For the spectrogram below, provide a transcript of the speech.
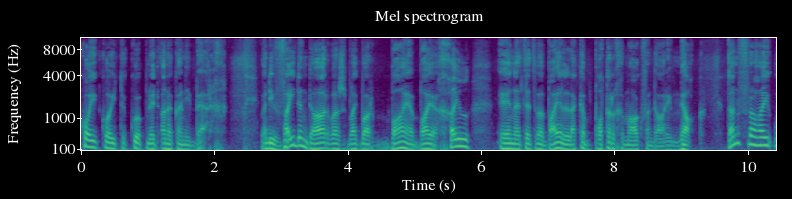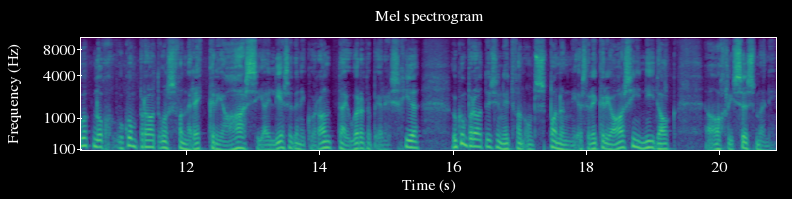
koi te koop net aan die kant die berg. Want die veiding daar was blykbaar baie baie geil en dit het 'n baie lekker botter gemaak van daardie melk. Dan vra hy ook nog, hoekom praat ons van rekreasie? Hy lees dit in die koerant, hy hoor dit op RSG. Hoekom praat ons net van ontspanning nie? Is rekreasie nie dalk 'n anglisisme nie?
